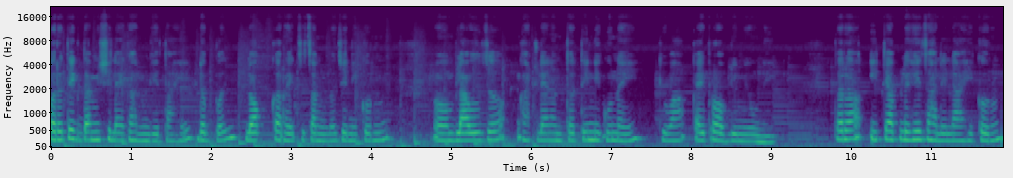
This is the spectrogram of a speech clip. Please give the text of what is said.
परत एकदा मी शिलाई घालून घेत आहे. डब्बल लॉक करायचं चांगलं जेणेकरून ब्लाऊज घातल्यानंतर ते निघू नये किंवा काही प्रॉब्लेम येऊ नये. तर इथे आपलं हे झालेलं आहे करून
